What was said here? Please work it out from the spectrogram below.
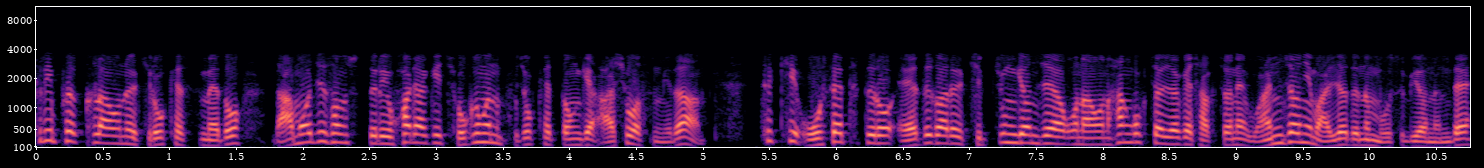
트리플 크라운을 기록했음에도 나머지 선수들의 활약이 조금은 부족했던 게 아쉬웠습니다. 특히 5세트 들어 에드가를 집중 견제하고 나온 한국전력의 작전에 완전히 말려드는 모습이었는데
